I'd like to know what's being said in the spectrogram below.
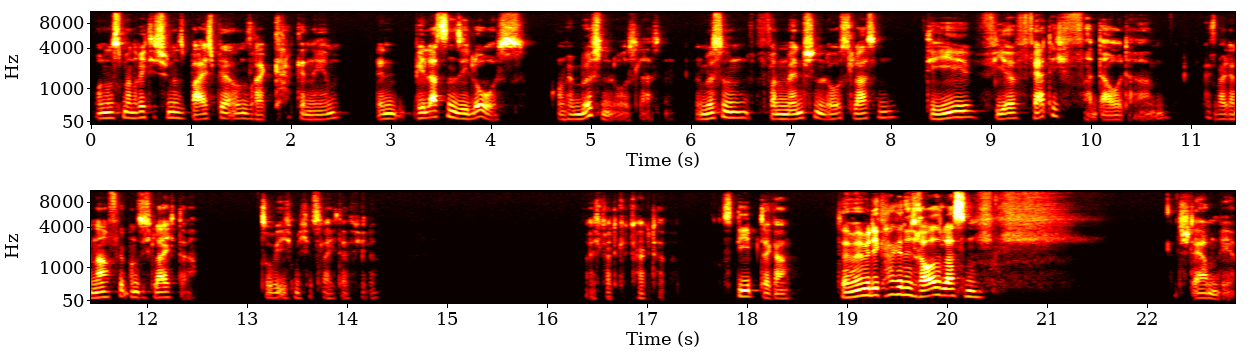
und uns mal ein richtig schönes Beispiel an unserer Kacke nehmen. Denn wir lassen sie los. Und wir müssen loslassen. Wir müssen von Menschen loslassen, die wir fertig verdaut haben. Weil danach fühlt man sich leichter. So wie ich mich jetzt leichter fühle. Weil ich gerade gekackt habe. Deep, Digga. Denn wenn wir die Kacke nicht rauslassen, dann sterben wir.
